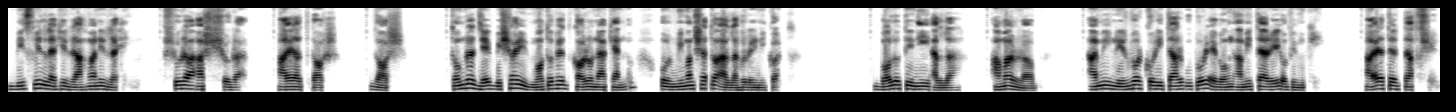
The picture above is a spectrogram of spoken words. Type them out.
বিসমিল্লাহির রাহমানির রাহিম সুরা আশ সুরা আয়াত দশ দশ। তোমরা যে বিষয়ে মতভেদ করো না কেন, ওর মীমাংসা তো আল্লাহরই নিকট। বলো তিনি আল্লাহ, আমার রব। আমি নির্ভর করি তার উপর এবং আমি তারই অভিমুখী। আয়াতের তাফসির।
